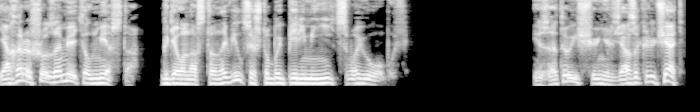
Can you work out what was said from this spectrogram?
Я хорошо заметил место, где он остановился, чтобы переменить свою обувь. Из этого еще нельзя заключать,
